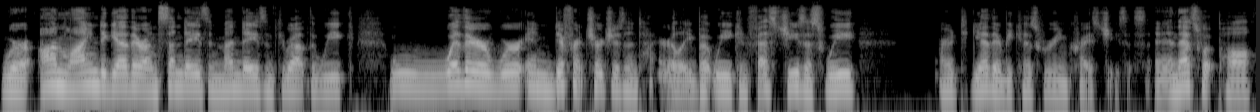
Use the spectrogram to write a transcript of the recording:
we're online together on Sundays and Mondays and throughout the week, whether we're in different churches entirely, but we confess Jesus. We are together because we're in Christ Jesus. And that's what Paul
